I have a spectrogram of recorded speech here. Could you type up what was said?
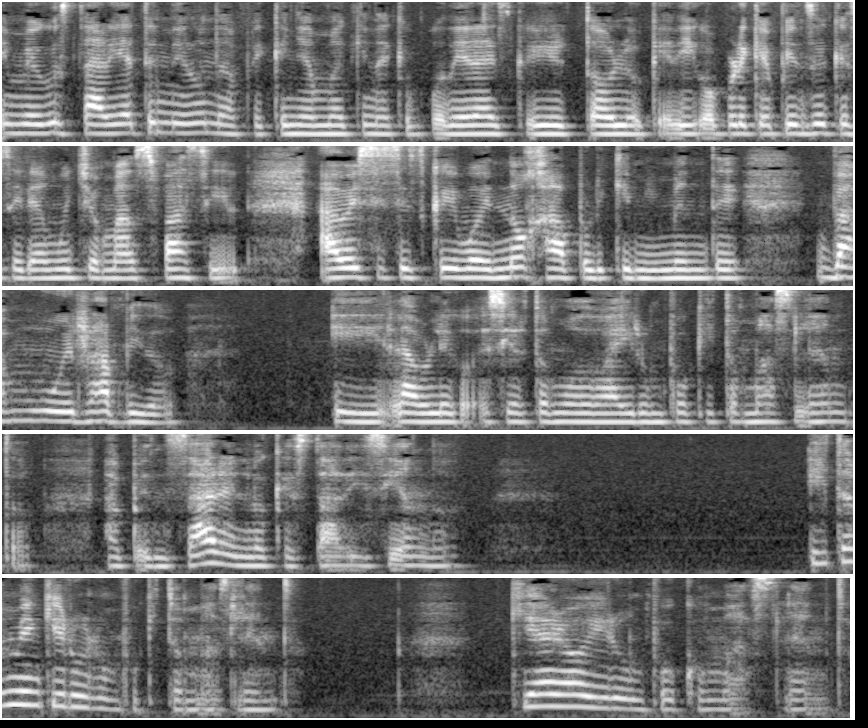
Y me gustaría tener una pequeña máquina que pudiera escribir todo lo que digo, porque pienso que sería mucho más fácil. A veces escribo en hoja porque mi mente va muy rápido y la obligo de cierto modo a ir un poquito más lento a pensar en lo que está diciendo. Y también quiero ir un poquito más lento. Quiero ir un poco más lento.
